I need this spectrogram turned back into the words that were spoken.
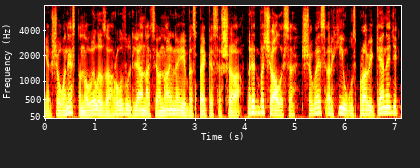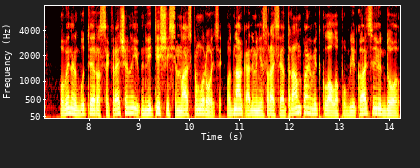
якщо вони становили загрозу для національної безпеки США. Передбачалося, що весь архів у справі Кеннеді повинен бути розсекречений у 2017 році. Однак адміністрація Трампа відклала публікацію до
